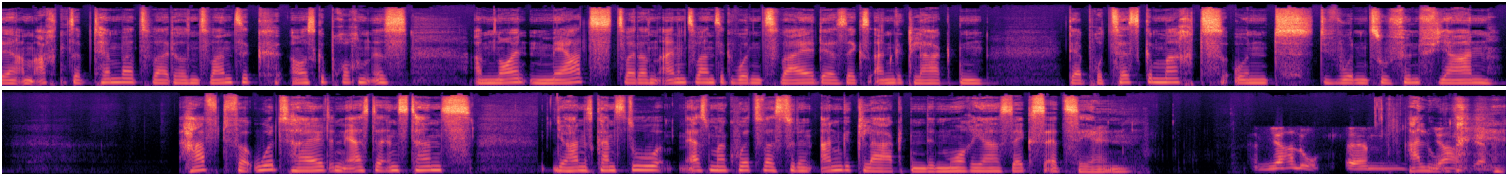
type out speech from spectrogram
der am 8. September 2020 ausgebrochen ist, am 9. März 2021 wurden zwei der sechs Angeklagten der Prozess gemacht und die wurden zu fünf Jahren Haft verurteilt in erster Instanz. Johannes, kannst du erstmal kurz was zu den Angeklagten, den Moria 6, erzählen? Ja, hallo. Ähm, hallo. Ja, gerne.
